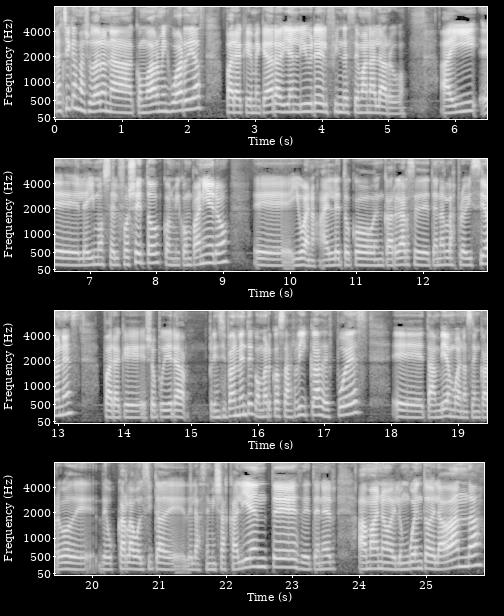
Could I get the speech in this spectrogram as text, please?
Las chicas me ayudaron a acomodar mis guardias para que me quedara bien libre el fin de semana largo. Ahí eh, leímos el folleto con mi compañero eh, y bueno, a él le tocó encargarse de tener las provisiones para que yo pudiera principalmente comer cosas ricas después eh, también, bueno, se encargó de, buscar la bolsita de, las semillas calientes, de tener a mano el ungüento de lavanda.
